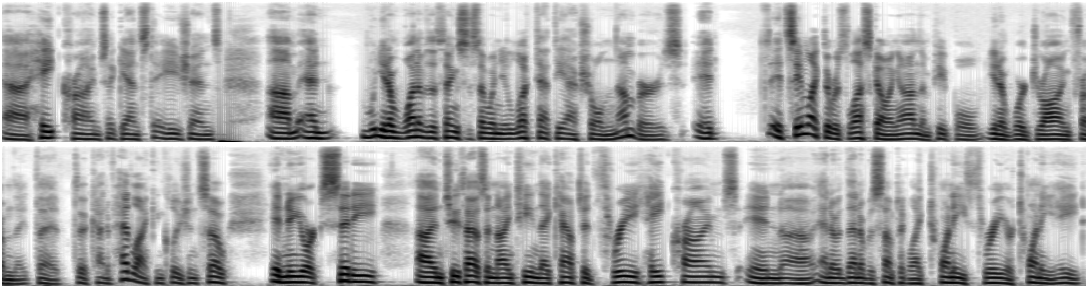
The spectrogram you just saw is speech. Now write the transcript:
uh, hate crimes against Asians. Um, and you know, one of the things is that when you looked at the actual numbers, it it seemed like there was less going on than people you know were drawing from the the, the kind of headline conclusion. So, in New York City. Uh, in 2019, they counted three hate crimes in, uh, and then it was something like 23 or 28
